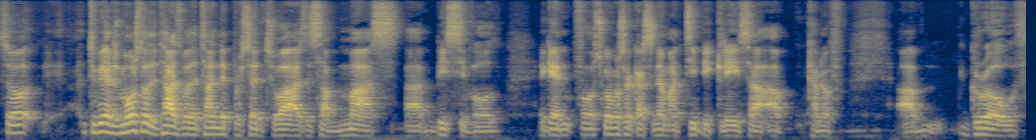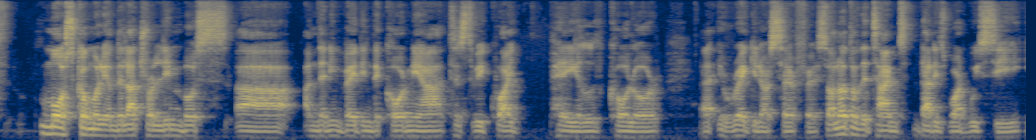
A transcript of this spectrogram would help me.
So, to be honest, most of the times by the time they present to us, it's a mass uh, visible. Again, for squamous cell carcinoma, typically it's a, a kind of um, growth most commonly on the lateral limbus uh, and then invading the cornea tends to be quite pale color uh, irregular surface. So a lot of the times that is what we see.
